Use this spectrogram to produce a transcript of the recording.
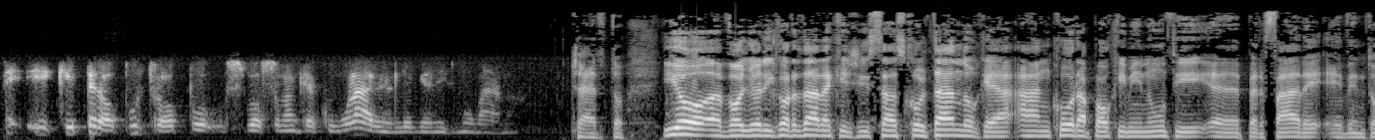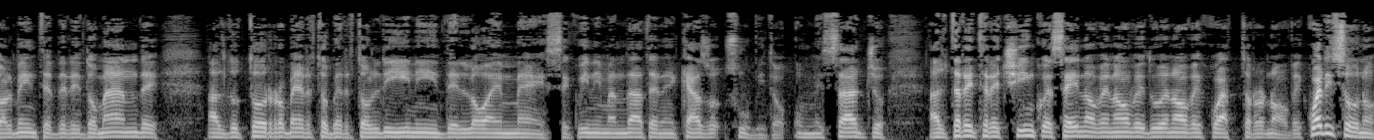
e, e che però purtroppo si possono anche accumulare nell'organismo umano. Certo, io eh, voglio ricordare a chi ci sta ascoltando che ha ancora pochi minuti eh, per fare eventualmente delle domande al dottor Roberto Bertollini dell'OMS, quindi mandate nel caso subito un messaggio al 335 699 2949. Quali sono,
